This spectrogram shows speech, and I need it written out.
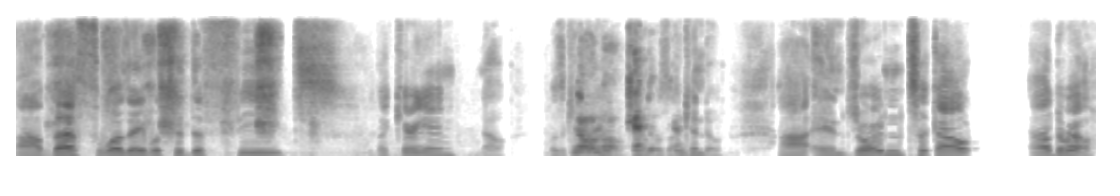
Uh, Beth was able to defeat. Was that Carrie Ann? No, was it Carrie no, no, Kendall. It was uh, Kendall. Uh, and Jordan took out uh, Darrell,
